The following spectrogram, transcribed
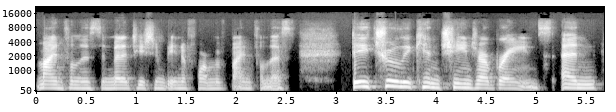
Mindfulness and meditation being a form of mindfulness, they truly can change our brains and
